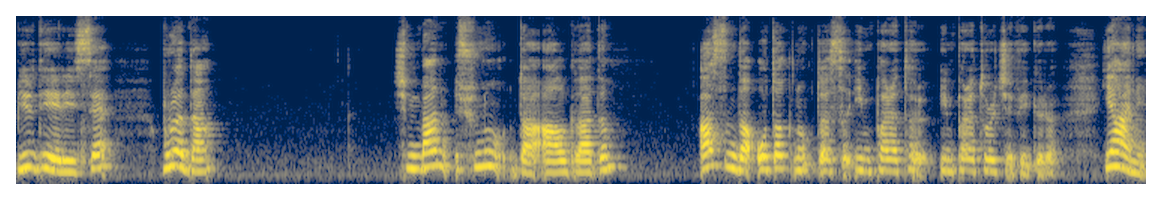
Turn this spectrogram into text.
bir diğeri ise burada şimdi ben şunu da algıladım. Aslında odak noktası imparator, imparatoriçe figürü. Yani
